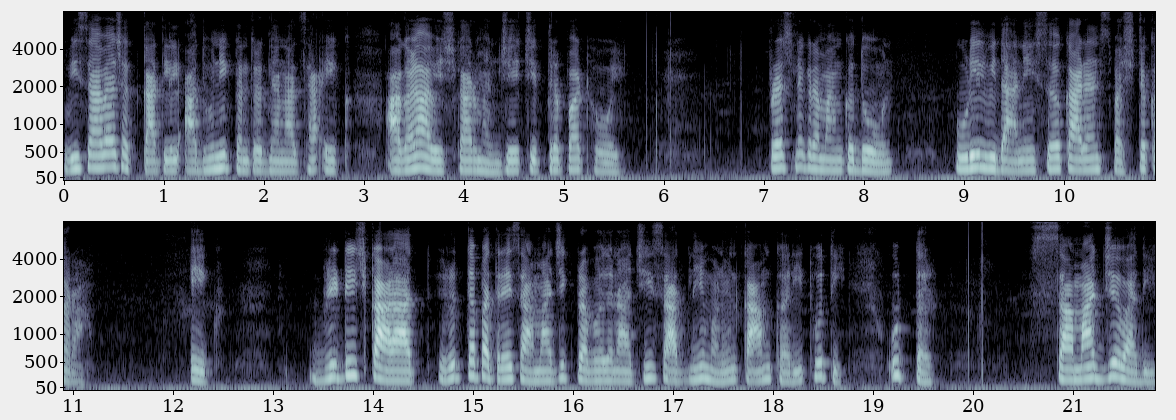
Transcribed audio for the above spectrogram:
विसाव्या शतकातील आधुनिक तंत्रज्ञानाचा एक आगळा आविष्कार म्हणजे चित्रपट होय. प्रश्न क्रमांक दोन पुढील विधाने सकारण स्पष्ट करा. एक ब्रिटिश काळात वृत्तपत्रे सामाजिक प्रबोधनाची साधने म्हणून काम करीत होती. उत्तर साम्राज्यवादी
